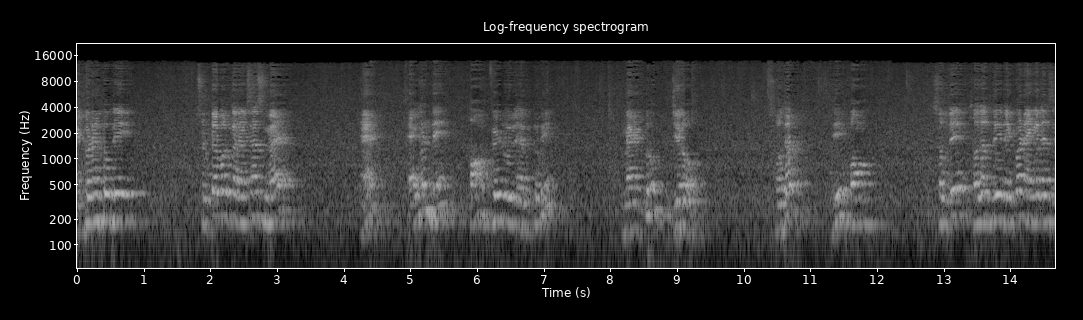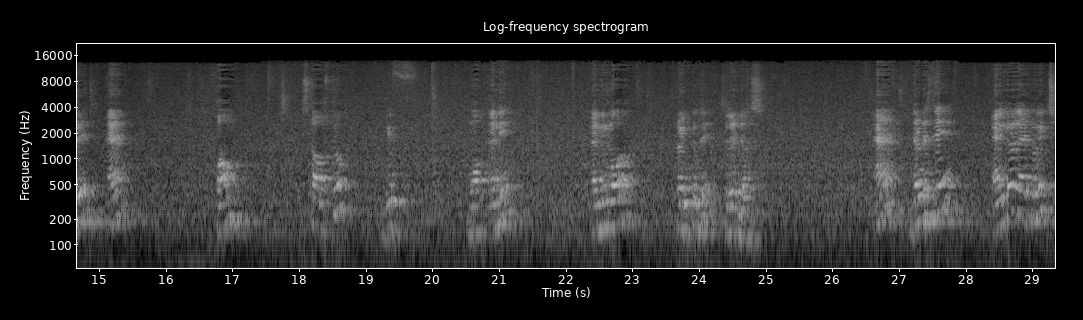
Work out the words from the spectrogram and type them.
according to the suitable connections made and again the pump field will have to be made to zero so that the pump so they so that the required angle is reached and pump stops to give more any any more fluid to the cylinders. And that is the angle at which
